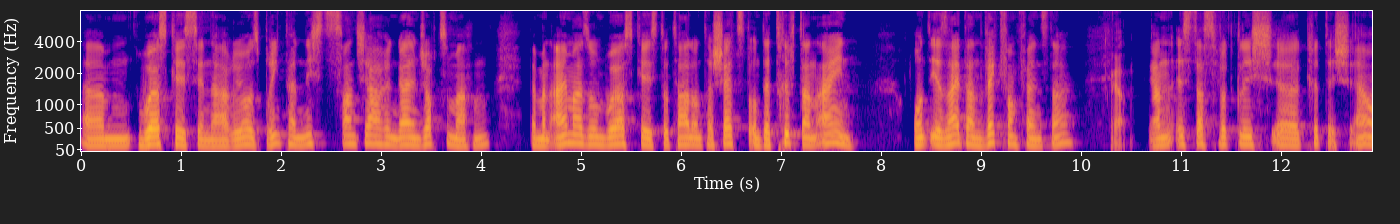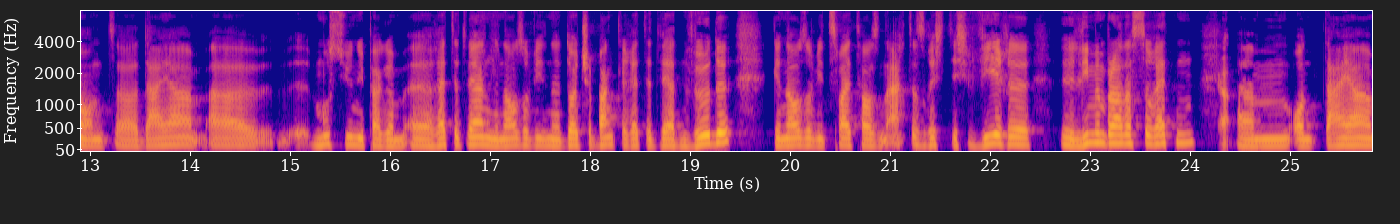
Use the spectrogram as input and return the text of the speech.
ähm, Worst-Case-Szenario. Es bringt halt nichts, 20 Jahre einen geilen Job zu machen, wenn man einmal so einen Worst-Case total unterschätzt und der trifft dann ein und ihr seid dann weg vom Fenster, Ja. dann ist das wirklich äh, kritisch. Ja? Und äh, daher äh, muss Uniper gerettet werden, genauso wie eine Deutsche Bank gerettet werden würde, genauso wie 2008 es richtig wäre, äh, Lehman Brothers zu retten. Ja. Ähm, und daher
